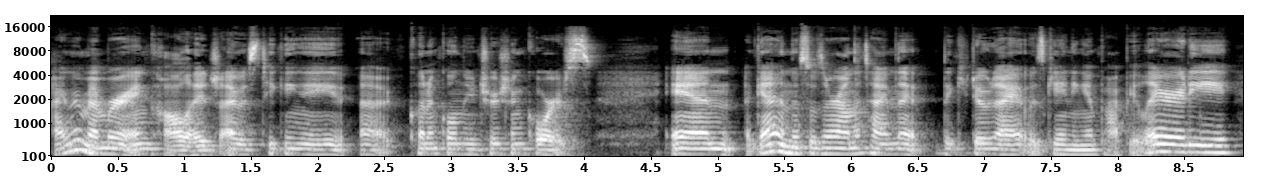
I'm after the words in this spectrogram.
I remember in college, I was taking a, a clinical nutrition course and again, this was around the time that the keto diet was gaining in popularity.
